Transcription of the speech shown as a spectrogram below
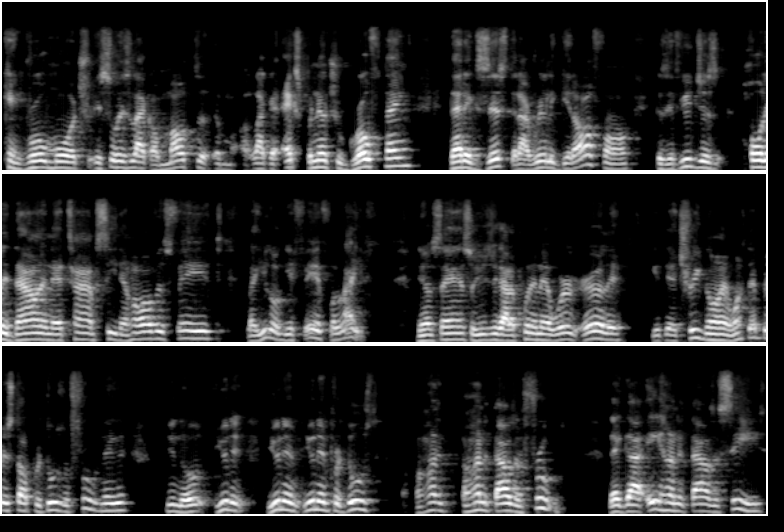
can grow more. So it's like a multi, like an exponential growth thing that exists that I really get off on. Because if you just hold it down in that time seed and harvest phase, like you're gonna get fed for life. You know what I'm saying? So you just gotta put in that work early, get that tree going. Once that bitch start producing fruit, nigga, you know, you didn't you didn't you didn't produce a hundred a hundred thousand fruit that got 800,000 seeds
